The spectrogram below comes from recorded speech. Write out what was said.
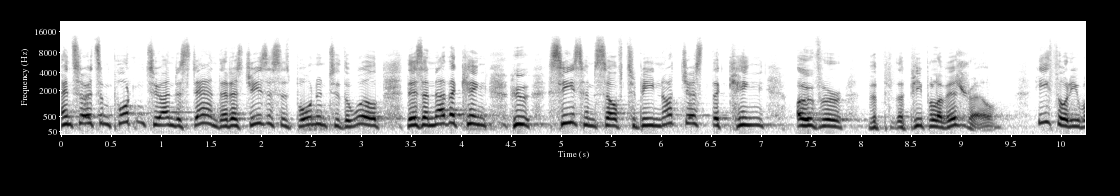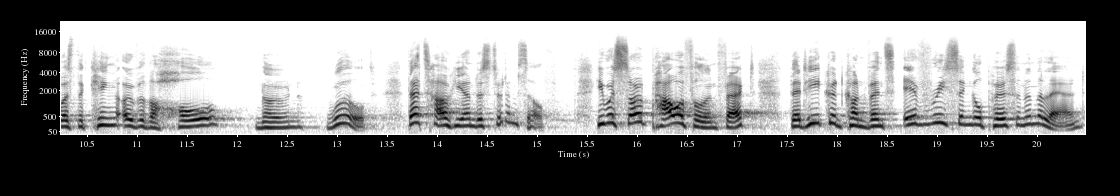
And so it's important to understand that as Jesus is born into the world, there's another king who sees himself to be not just the king over the, the people of Israel, he thought he was the king over the whole known world. That's how he understood himself. He was so powerful, in fact, that he could convince every single person in the land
